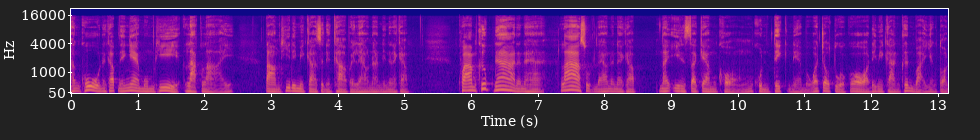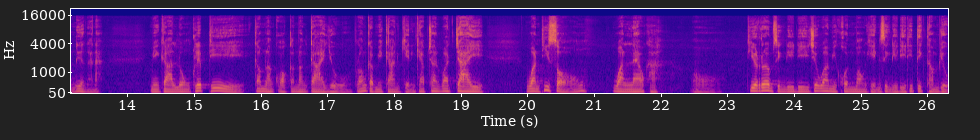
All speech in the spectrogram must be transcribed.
ทั้งคู่นะครับในแง่มุมที่หลากหลาย ตามที่ได้มีการเสนอข่าวไปแล้วนั้นนี่นะครับ ความคืบหน้านะฮะล่าสุดแล้วนะครับในอินสตาแกรมของคุณติ๊กเนี่ยบอกว่าเจ้าตัวก็ได้มีการเคลื่อนไหวอย่างต่อเนื่องนะมีการลงคลิปที่กำลังออกกำลังกายอยู่ พร้อมกับมีการเขียนแคปชั่นว่าใจวันที่2วันแล้วค่ะอ๋อที่เริ่มสิ่งดีๆ เชื่อว่ามีคนมองเห็นสิ่งดีๆ ที่ติ๊กทำอยู่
